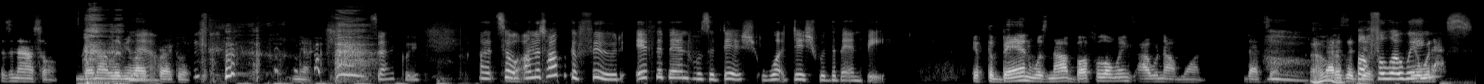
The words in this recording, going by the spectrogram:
is an asshole. They're not living life correctly. Yeah. exactly. Uh, so, on the topic of food, if the band was a dish, what dish would the band be? If the band was not buffalo wings, I would not want it. That's it. Oh, That is a dish. Buffalo It would- wings.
